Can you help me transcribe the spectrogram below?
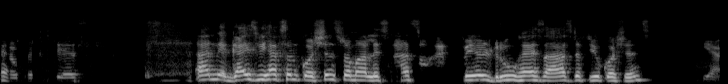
Don't. Cheers. And guys, we have some questions from our listeners. So FPL Drew has asked a few questions. Yeah.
